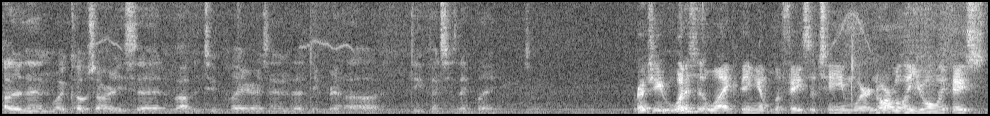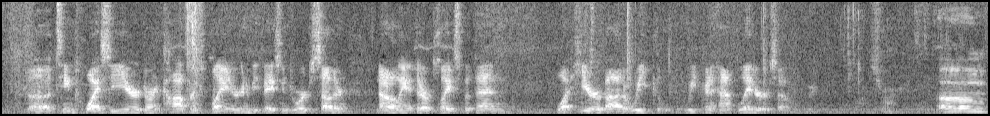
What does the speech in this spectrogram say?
other than what Coach already said about the two players and the different uh, defenses they play. So. Reggie, what is it like being able to face a team where normally you only face uh, a team twice a year during conference play, and you're going to be facing Georgia Southern not only at their place, but then what here about a week, week and a half later or so? Sure. Um,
